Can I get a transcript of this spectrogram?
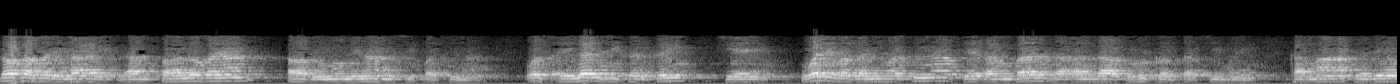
دو خبر لاری دا پالو بیان اور مومنان صفتنا اس علل ذکر کئی چھے ولی بغنیمتنا پیغمبر دا اللہ کو حکم تقسیم ہے کما دیو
